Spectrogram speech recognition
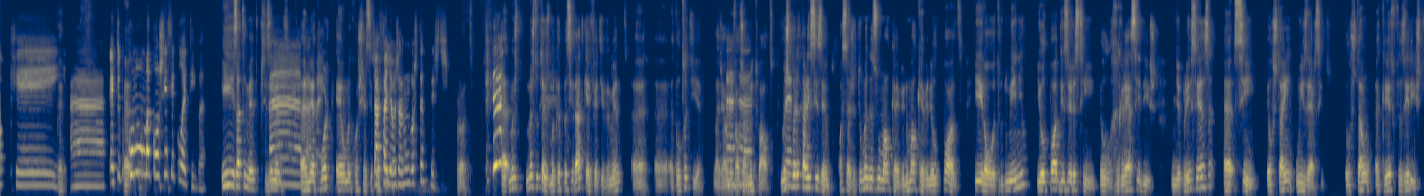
ok. Ok. Ah, é tipo É. como uma consciência coletiva. E exatamente, precisamente. Ah, a tá bem. network é uma consciência Já coletiva. falhou, já não gosto tanto destes. Pronto. Ah, mas, mas tu tens uma capacidade que é efetivamente a, a, a telepatia. Lá já é um nível já muito alto. Mas Certo. para dar esse exemplo, ou seja, tu mandas um Malkavian, o Malkavian ele pode ir ao outro domínio e ele pode dizer assim, ele regressa e diz, minha princesa, ah, sim, eles têm um exército, eles estão a querer fazer isto.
